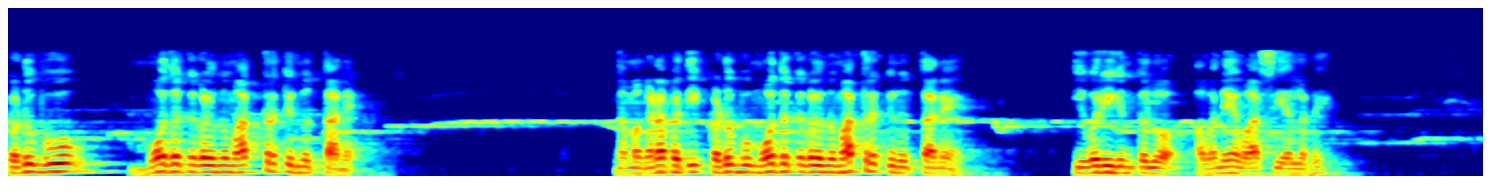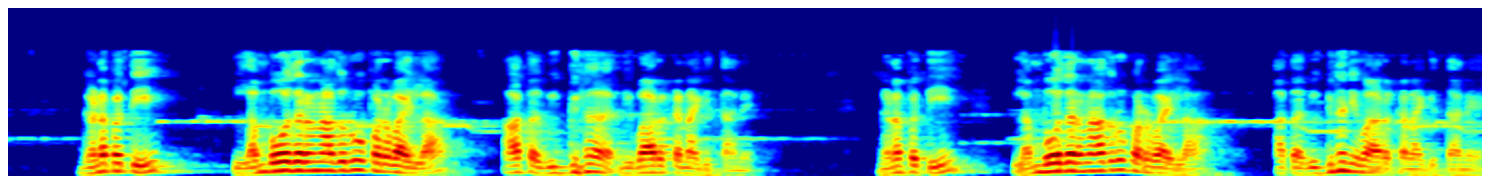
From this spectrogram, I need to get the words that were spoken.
ಕಡುಬು ಮೋದಕಗಳನ್ನು ಮಾತ್ರ ತಿನ್ನುತ್ತಾನೆ. ನಮ್ಮ ಗಣಪತಿ ಕಡುಬು ಮೋದಕಗಳನ್ನು ಮಾತ್ರ ತಿನ್ನುತ್ತಾನೆ. ಇವರಿಗಿಂತಲೂ ಅವನೇ ವಾಸಿಯಲ್ಲವೇ? ಗಣಪತಿ ಲಂಬೋದರನಾದರೂ ಪರವಾಗಿಲ್ಲ, ಆತ ವಿಘ್ನ ನಿವಾರಕನಾಗಿದ್ದಾನೆ. ಗಣಪತಿ ಲಂಬೋದರನಾದರೂ ಪರವಾಗಿಲ್ಲ. ಆತ ವಿಘ್ನ ನಿವಾರಕನಾಗಿದ್ದಾನೆ.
